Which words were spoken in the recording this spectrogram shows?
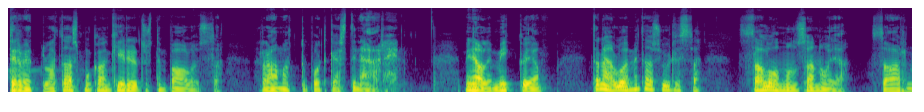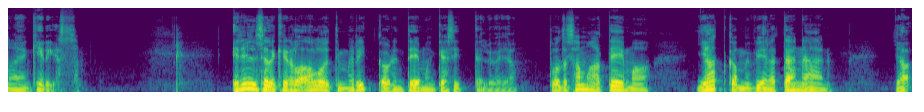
Tervetuloa taas mukaan Kirjoitusten pauloissa Raamattu-podcastin ääreen. Minä olen Mikko ja tänään luemme taas yhdessä Salomon sanoja saarnaajan kirjassa. Edellisellä kerralla aloitimme rikkauden teeman käsittelyä ja tuota samaa teemaa jatkamme vielä tänään ja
